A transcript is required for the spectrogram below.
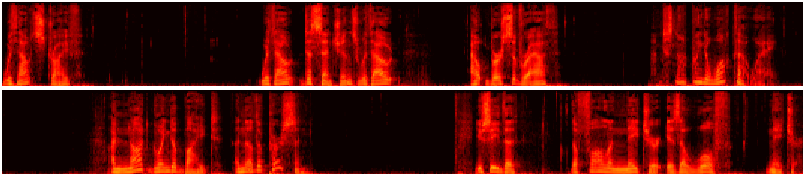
without strife, without dissensions, without outbursts of wrath I'm just not going to walk that way. I'm not going to bite another person. You see, the, the fallen nature is a wolf nature.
